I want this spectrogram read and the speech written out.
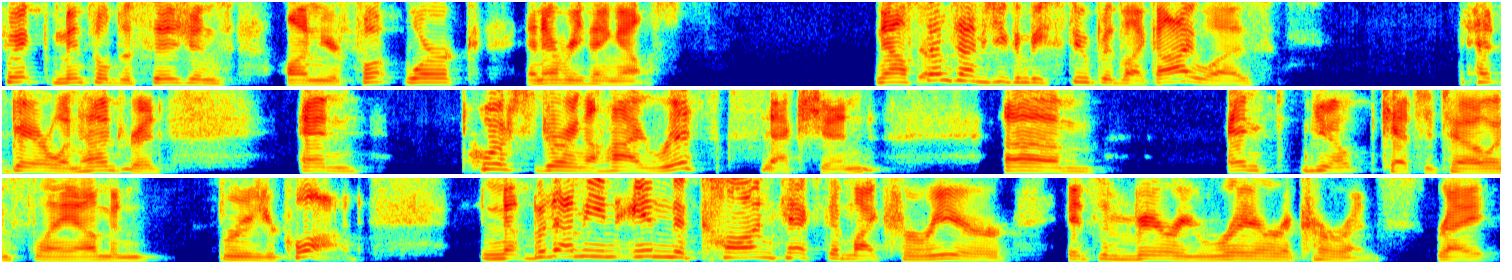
quick mental decisions on your footwork and everything else. Now sometimes you can be stupid like i was at bear 100 and push during a high risk section um and you know catch a toe and slam and bruise your quad no, but I mean, in the context of my career, it's a very rare occurrence, right?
